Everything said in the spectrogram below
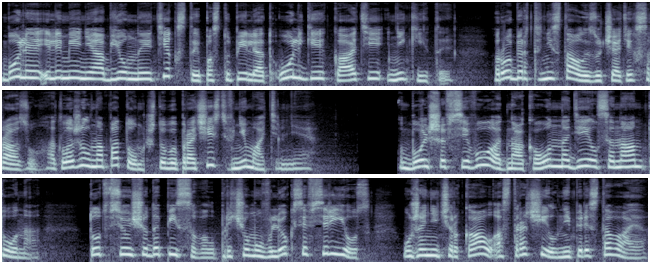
Более или менее объемные тексты поступили от Ольги, Кати, Никиты. Роберт не стал изучать их сразу, отложил на потом, чтобы прочесть внимательнее. Больше всего, однако, он надеялся на Антона. Тот все еще дописывал, причем увлекся всерьез – уже не черкал, а строчил, не переставая.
